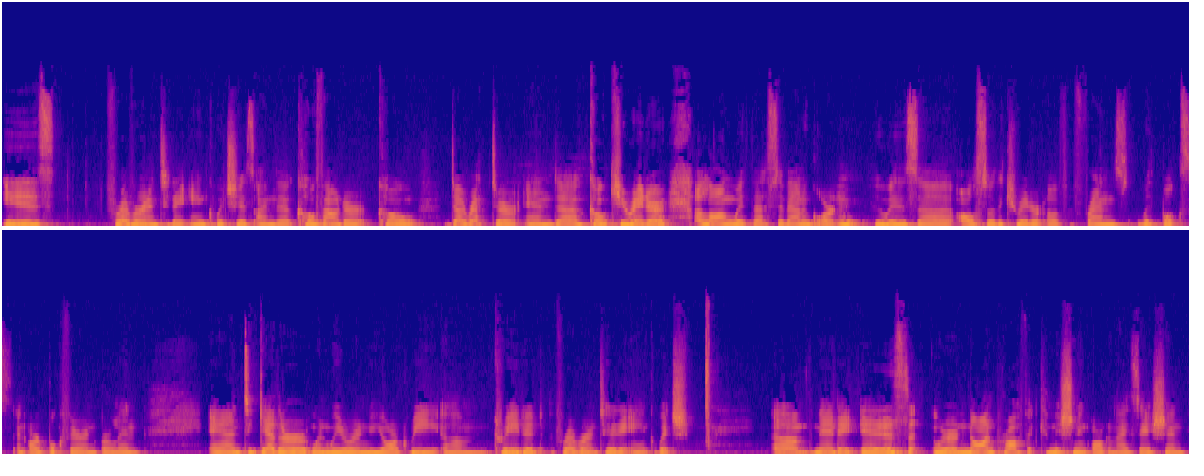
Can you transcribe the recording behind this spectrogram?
is Forever and Today Inc., which is I'm the co-founder, co-director, and uh, co-curator, along with uh, Savannah Gorton, who is uh, also the curator of Friends with Books, an art book fair in Berlin. And together, when we were in New York, we um, created Forever and Today Inc., which um, the mandate is we're a nonprofit commissioning organization,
